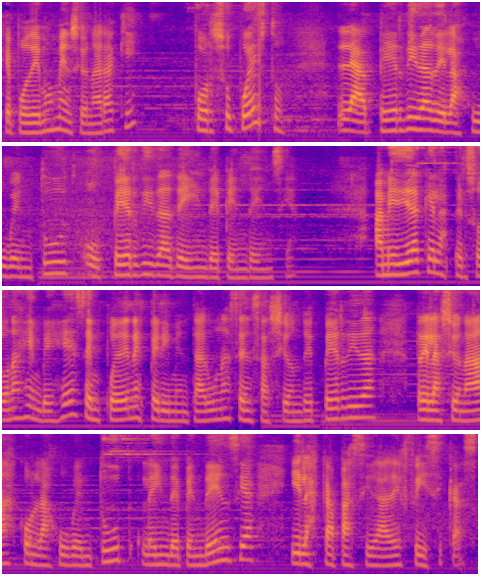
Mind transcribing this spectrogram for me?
que podemos mencionar aquí, por supuesto, la pérdida de la juventud o pérdida de independencia. A medida que las personas envejecen pueden experimentar una sensación de pérdida relacionadas con la juventud, la independencia y las capacidades físicas.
